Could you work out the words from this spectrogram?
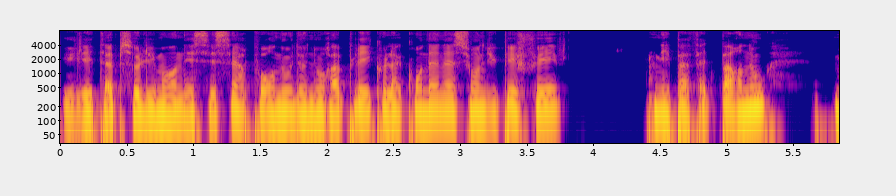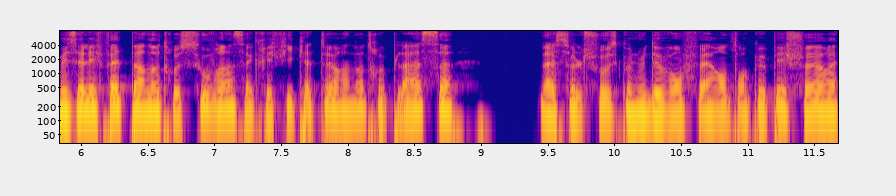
Il est absolument nécessaire pour nous de nous rappeler que la condamnation du péché n'est pas faite par nous, mais elle est faite par notre souverain sacrificateur à notre place. La seule chose que nous devons faire en tant que pécheurs,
